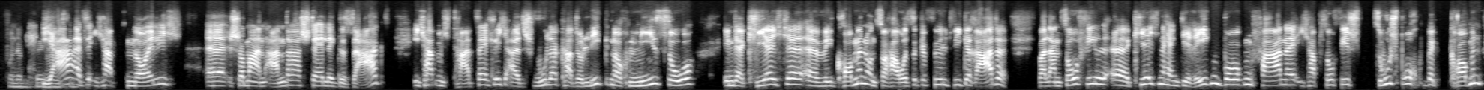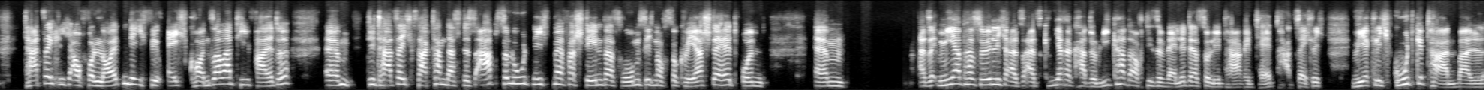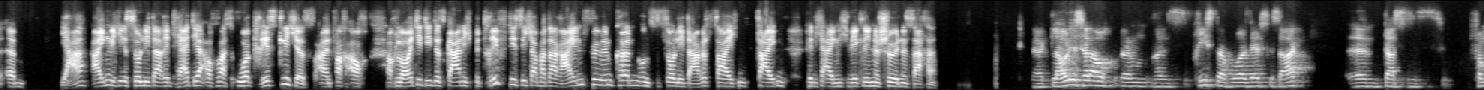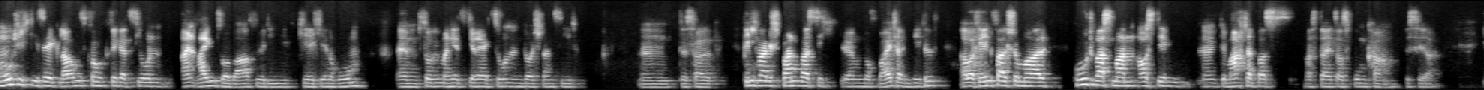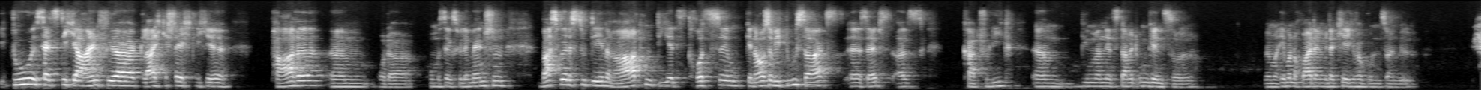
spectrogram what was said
von der Bevölkerung. Ja, also ich habe neulich äh, schon mal an anderer Stelle gesagt, ich habe mich tatsächlich als schwuler Katholik noch nie so in der Kirche äh, willkommen und zu Hause gefühlt wie gerade, weil an so viel äh, Kirchen hängt die Regenbogenfahne. Ich habe so viel Zuspruch bekommen, tatsächlich auch von Leuten, die ich für echt konservativ halte, ähm, die tatsächlich gesagt haben, dass das absolut nicht mehr verstehen, dass Rom sich noch so querstellt und ähm, also mir persönlich als, als queerer Katholik hat auch diese Welle der Solidarität tatsächlich wirklich gut getan, weil ähm, ja, eigentlich ist Solidarität ja auch was Urchristliches. Einfach auch, auch Leute, die das gar nicht betrifft, die sich aber da reinfühlen können und solidarisch zeigen, zeigen finde ich eigentlich wirklich eine schöne Sache. Ja, Claudius hat auch ähm, als Priester vorher selbst gesagt, ähm, dass es vermutlich diese Glaubenskongregation ein Eigentor war für die Kirche in Rom, ähm, so wie man jetzt die Reaktionen in Deutschland sieht. Ähm, deshalb bin ich mal gespannt, was sich ähm, noch weiterentwickelt. Aber auf jeden Fall schon mal gut, was man aus dem äh, gemacht hat, was, was da jetzt aus Rom kam bisher. Du setzt dich ja ein für gleichgeschlechtliche Paare ähm, oder homosexuelle Menschen. Was würdest du denen raten, die jetzt trotzdem, genauso wie du sagst, äh, selbst als Katholik, ähm, wie man jetzt damit umgehen soll, wenn man immer noch weiterhin mit der Kirche verbunden sein will?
